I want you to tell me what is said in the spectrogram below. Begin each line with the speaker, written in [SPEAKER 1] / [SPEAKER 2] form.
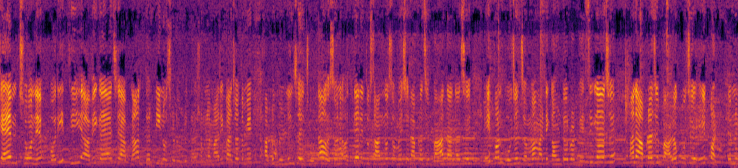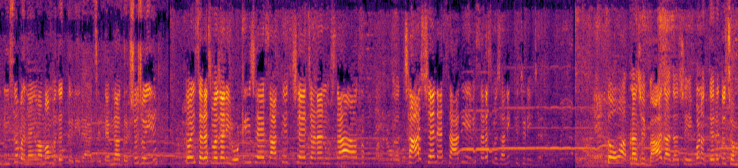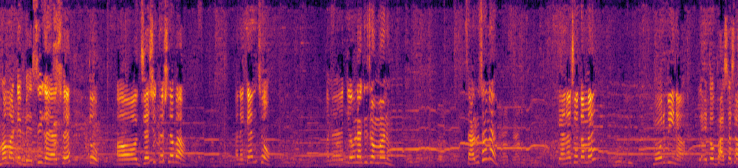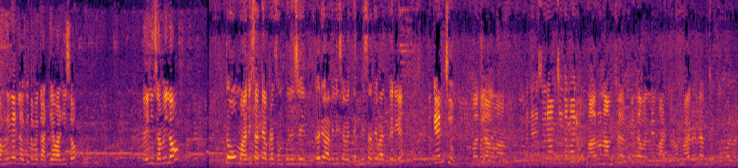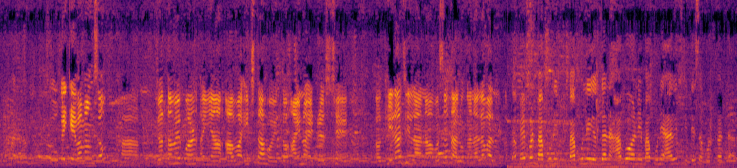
[SPEAKER 1] કેમ છો ને? ફરીથી આવી ગયા છે આપણા ધરતીનો છેડો વૃદ્ધાશ્રમ. અને મારી પાછળ તમે આપણું બિલ્ડિંગ છે જોતા હશો ને અત્યારે તો સાંજનો સમય છે એટલે આપણા જે બા દાદા છે એ પણ ભોજન જમવા માટે કાઉન્ટર પર બેસી ગયા છે અને આપણા જે બાળકો છે એ પણ તેમને ડીશો બનાવવામાં મદદ કરી રહ્યા છે. તેમના દ્રશ્યો જોઈએ. તો એ સરસ મજાની રોટલી છે, સાથે જ છે ચણાનું શાક, છાશ છે ને સાદી એવી સરસ મજાની ખીચડી છે. તો આપણા જે બા દાદા છે એ પણ અત્યારે તો જમવા માટે બેસી ગયા છે. તો જય શ્રી કૃષ્ણ બા. અને કેમ છો? અને કેવું લાગ્યું જમવાનું? સારું છે ને? ક્યાંના છો તમે? મોરબીના. એ તો ભાષા સાંભળીને જ લાગ્યું તમે કાઠિયાવાડી છો. કઈ નહીં જમી લો. તો મારી સાથે આપણા સંકુલ જે દીકરીઓ આવેલી છે હવે તેમની સાથે વાત કરીએ. તો કેમ છો?
[SPEAKER 2] મજામાં.
[SPEAKER 1] અને શું નામ છે તમારું?
[SPEAKER 2] મારું નામ છે અર્પિતા વંદે માતરમ
[SPEAKER 1] મારું નામ છે કોમલ વંદે માતરમ. તો કંઈ કહેવા માંગશો?
[SPEAKER 2] હા જો તમે પણ અહીંયા આવવા ઈચ્છતા હોય તો અહીંનો એડ્રેસ છે ખેડા જિલ્લાના વસો તાલુકાના લવાલ મુકામ
[SPEAKER 3] તમે પણ બાપુને બાપુને યોગદાન આપો અને બાપુને આવી જ રીતે સપોર્ટ કરતા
